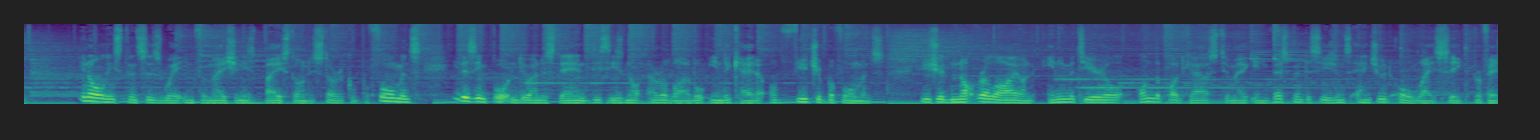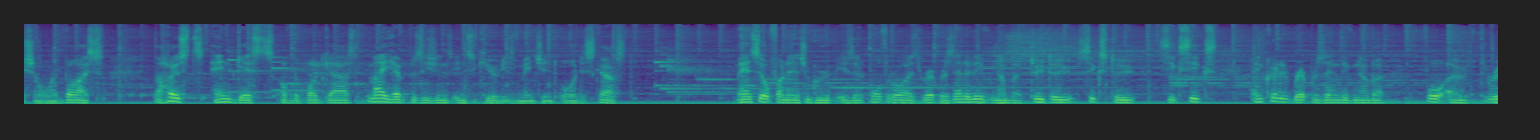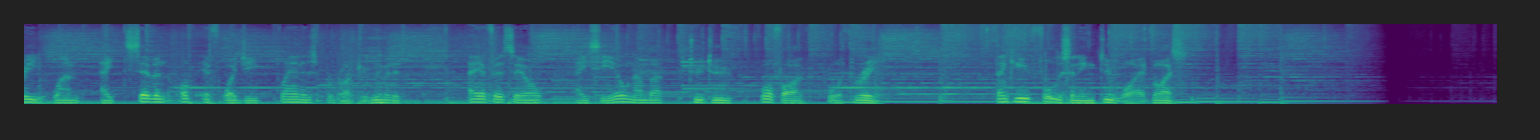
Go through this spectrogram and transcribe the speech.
In all instances where information is based on historical performance, it is important to understand this is not a reliable indicator of future performance. You should not rely on any material on the podcast to make investment decisions and should always seek professional advice. The hosts and guests of the podcast may have positions in securities mentioned or discussed. Mansell Financial Group is an authorised representative number 226266 and credit representative number 403187 of FYG Planners Proprietary Limited, AFSL ACL number 224543. Thank you for listening to Why Advice.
